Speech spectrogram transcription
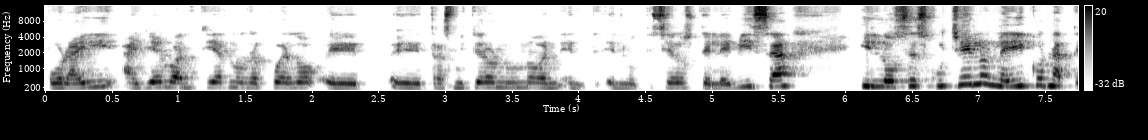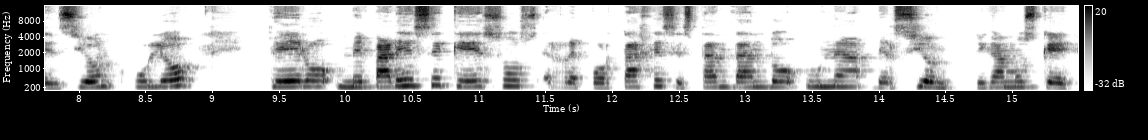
por ahí ayer o antier, no recuerdo, eh, eh, transmitieron uno en, en, Noticieros Televisa. Y los escuché y los leí con atención, Julio, pero me parece que esos reportajes están dando una versión, digamos que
